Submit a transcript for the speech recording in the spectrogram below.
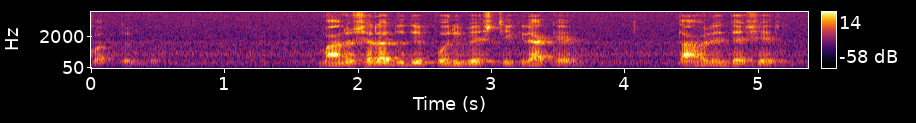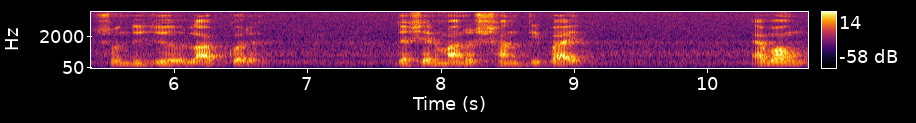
কর্তব্য। মানুষেরা যদি পরিবেশ ঠিক রাখে, তাহলে দেশের সৌন্দর্য লাভ করে, দেশের মানুষ শান্তি পায় এবং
